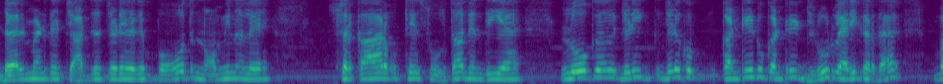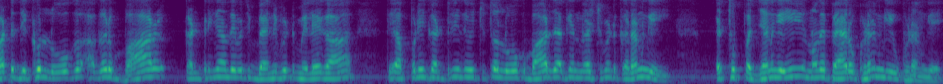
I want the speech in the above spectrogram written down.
ਡਿਵੈਲਪਮੈਂਟ ਦੇ ਚਾਰजेस ਜਿਹੜੇ ਹੈਗੇ ਬਹੁਤ ਨੋਮੀਨਲ ਹੈ। ਸਰਕਾਰ ਉੱਥੇ ਸਹੂਲਤਾਂ ਦਿੰਦੀ ਹੈ। ਲੋਕ ਜਿਹੜੀ, ਜਿਹੜੇ ਕੋ ਕੰਟਰੀ ਟੂ ਕੰਟਰੀ ਜ਼ਰੂਰ ਵੈਰੀ ਕਰਦਾ ਹੈ। ਬਟ ਦੇਖੋ ਲੋਕ ਅਗਰ ਬਾਹਰ ਕੰਟਰੀਆਂ ਦੇ ਵਿੱਚ ਬੈਨੀਫਿਟ ਮਿਲੇਗਾ ਤੇ ਆਪਣੀ ਕੰਟਰੀ ਦੇ ਵਿੱਚ ਤਾਂ ਲੋਕ ਬਾਹਰ ਜਾ ਕੇ ਇਨਵੈਸਟਮੈਂਟ ਕਰਨਗੇ ਹੀ। ਇੱਥੋਂ ਭੱਜਣਗੇ ਹੀ, ਉਹਨਾਂ ਦੇ ਪੈਰ ਉਖੜਨਗੇ ਹੀ ਉਖੜਨਗੇ।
